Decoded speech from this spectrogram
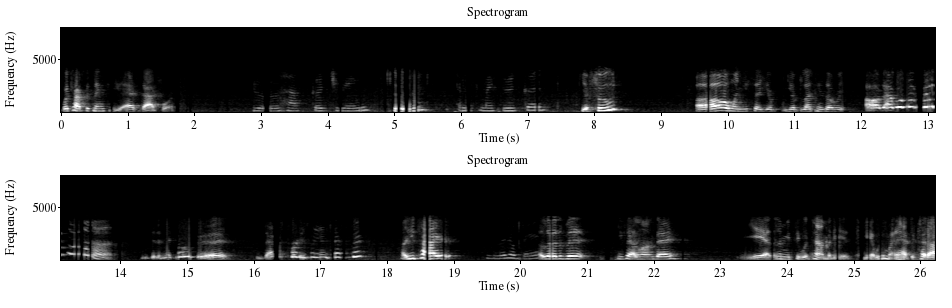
What types of things do you ask God for? To have good dreams and make my food good. Your food? Oh, when you say your your blessings over. Oh, that was a good one. You said it makes you feel good. That's pretty fantastic. Are you tired? A little bit. A little bit. You've had a long day. Yeah. Let me see what time it is. Yeah, we might have to cut out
